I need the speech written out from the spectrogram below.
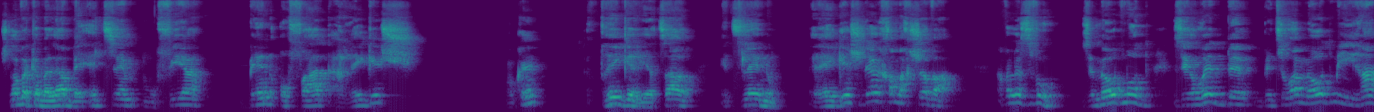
שלב הקבלה בעצם מופיע בין הופעת הרגש, אוקיי? הטריגר יצר אצלנו רגש דרך המחשבה, אבל עזבו, זה מאוד מאוד, זה יורד בצורה מאוד מהירה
